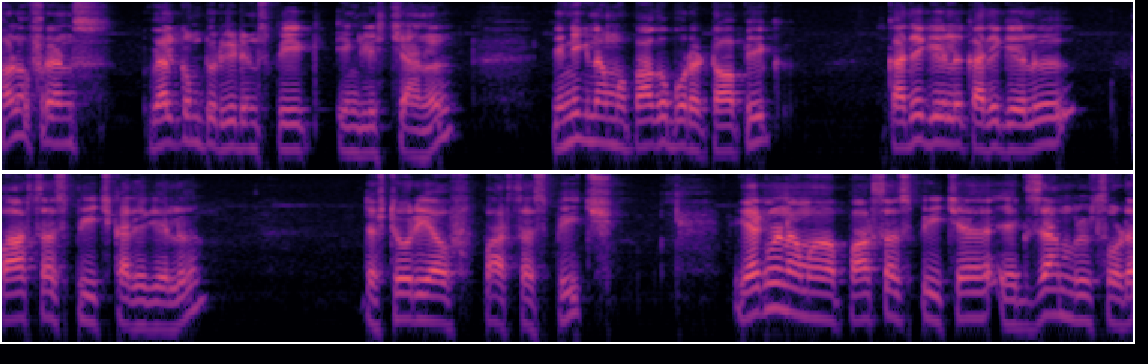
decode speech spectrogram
Hello friends welcome to read and speak English channel இன்றைக்கி நம்ம பார்க்க போகிற டாபிக் கதைகேளு கதைகேளு பார்சா ஸ்பீச் கதைகேளு. The story of Parsa speech ஏற்கனவே நம்ம பார்சா ஆஃப் ஸ்பீச்சை எக்ஸாம்பிள்ஸோட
